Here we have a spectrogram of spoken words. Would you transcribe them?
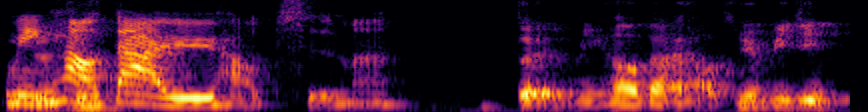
名号大于好吃吗？对，名号大于好吃，因为毕竟。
